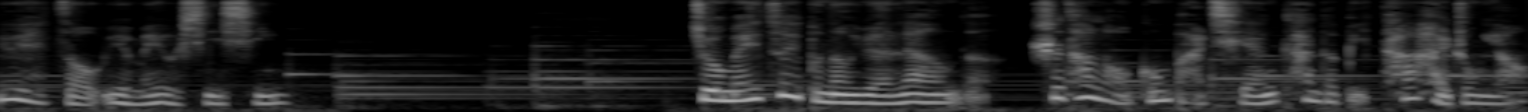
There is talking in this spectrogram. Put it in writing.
越走越没有信心。九梅最不能原谅的是她老公把钱看得比她还重要，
